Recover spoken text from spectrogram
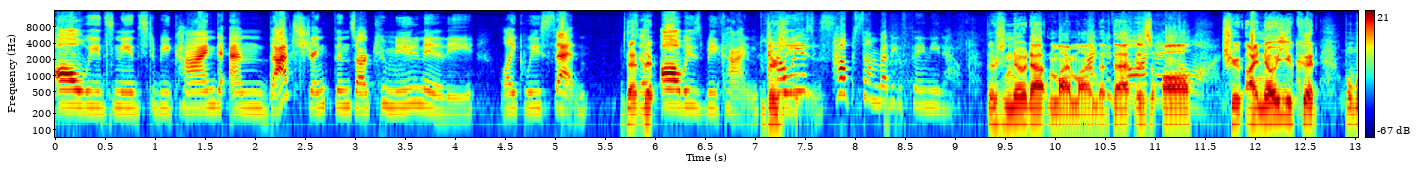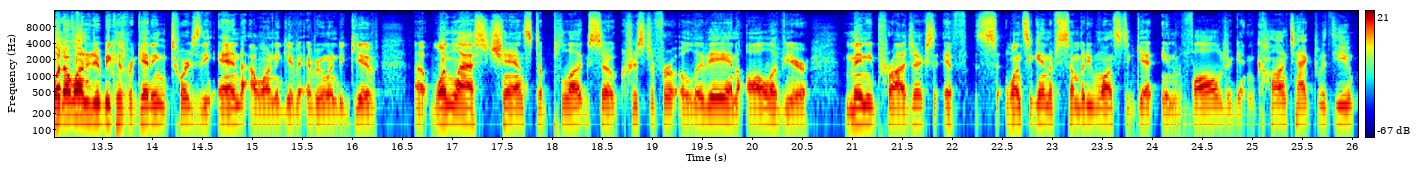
always needs to be kind, and that strengthens our community. Like we said, That, so always be kind. There's- Please. Help somebody if they need help. There's no doubt in my mind I that could that go is on and all on. true. I know you could, but what I want to do because we're getting towards the end, I want to give everyone to give uh, one last chance to plug. So Christopher Olivier and all of your many projects. If once again, if somebody wants to get involved or get in contact with you,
